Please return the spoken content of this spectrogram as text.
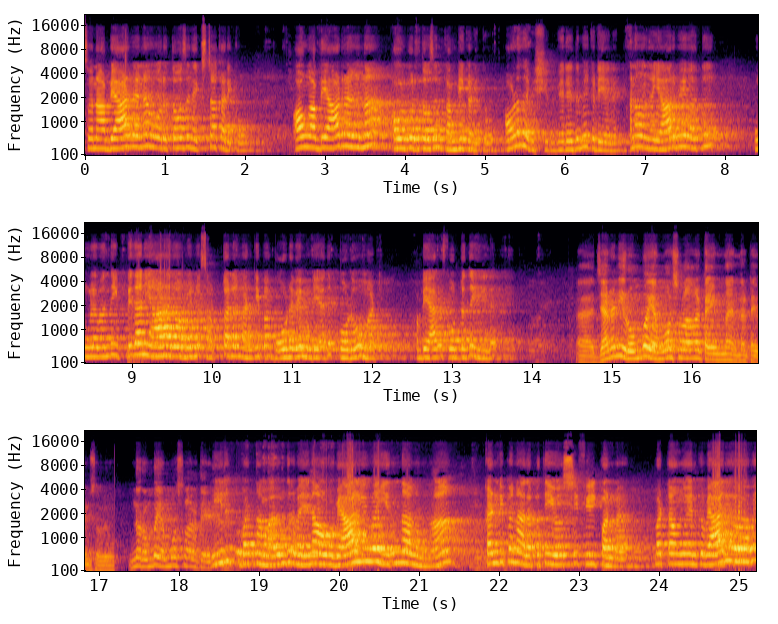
ஸோ நான் அப்படி ஆடுறேன்னா ஒரு தௌசண்ட் எக்ஸ்ட்ரா கிடைக்கும். அவங்க அப்படி ஆடுறாங்கன்னா அவங்களுக்கு ஒரு தௌசண்ட் கம்மி கிடைக்கும். அவ்வளோதான் விஷயம். வேறு எதுவுமே கிடையாது. ஆனால் அவங்க யாருமே வந்து உங்களை வந்து இப்படி தான் நீ ஆடணும் அப்படின்னு சட்டம்லாம் கண்டிப்பாக போடவே முடியாது. போடவும் மாட்டோம். அப்படி யாரும் போட்டதும் இல்லை. ஜனனி ரொம்ப எமோஷனலான டைம் தான் என்ன டைம் சொல்லுங்க இன்னும் ரொம்ப எமோஷனலான டைம் இருக்கு பட் நான் மறந்துடுவேன் ஏன்னா அவங்க வேல்யூவாக இருந்தாங்கன்னா கண்டிப்பாக நான் அதை பற்றி யோசிச்சு ஃபீல் பண்ணுவேன். பட் அவங்க எனக்கு வேல்யூவாகவே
